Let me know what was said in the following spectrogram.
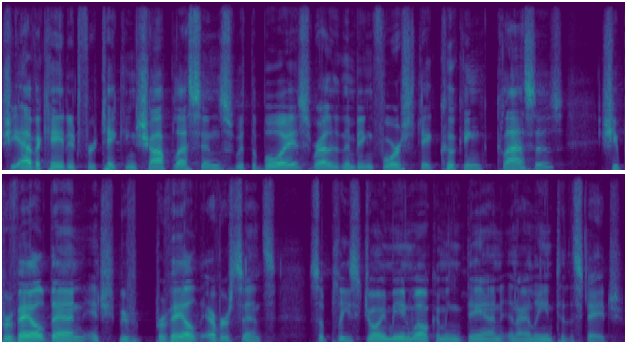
she advocated for taking shop lessons with the boys rather than being forced to take cooking classes. She prevailed then, and she prevailed ever since. So please join me in welcoming Dan and Ilene to the stage.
